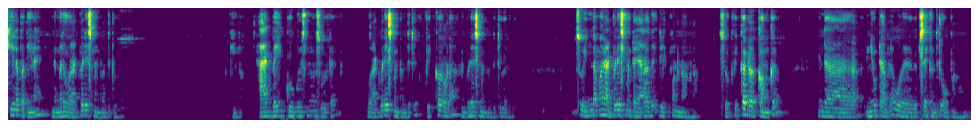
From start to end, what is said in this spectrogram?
கீழே பார்த்தீங்கன்னா இந்த மாதிரி ஒரு அட்வர்டைஸ்மெண்ட் வந்துட்டு வரும். ஓகேங்களா ஆட் பை கூகுள்ஸ்னு சொல்லிட்டு ஒரு அட்வர்டைஸ்மெண்ட் வந்துட்டு குவிக்கரோட அட்வர்டைஸ்மெண்ட் வந்துட்டு வருது. ஸோ இந்த மாதிரி அட்வர்டைஸ்மெண்ட்டை யாராவது கிளிக் பண்ணாங்கன்னா ஸோ குவிக்கர் டாட் காம்க்கு இந்த நியூ டேப்பில் ஒரு வெப்சைட் வந்துட்டு ஓப்பன் ஆகும்.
